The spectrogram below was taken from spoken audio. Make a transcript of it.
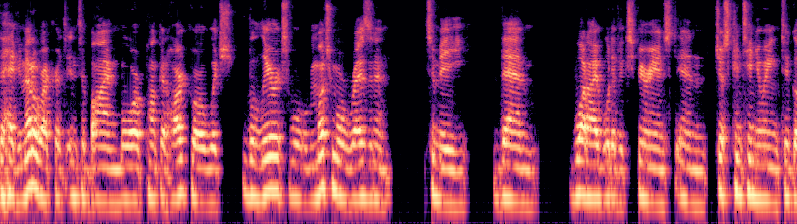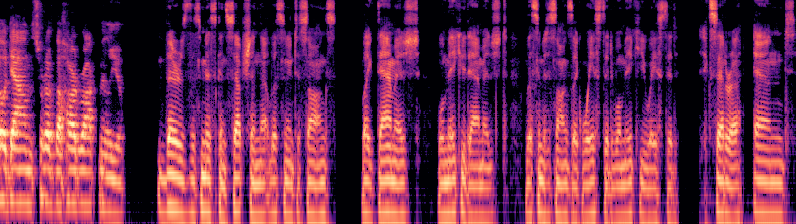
the heavy metal records into buying more punk and hardcore, which the lyrics were much more resonant to me than what I would have experienced in just continuing to go down sort of the hard rock milieu. There's this misconception that listening to songs like Damaged will make you damaged, listening to songs like Wasted will make you wasted, etc. And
